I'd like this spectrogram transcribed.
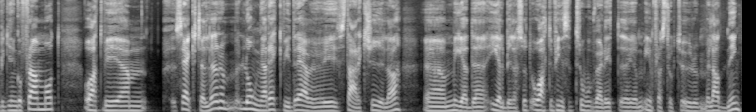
teknologin går framåt och att vi ehm, säkerställer långa räckvidder även vid stark kyla eh, med eh, elbilar och att det finns ett trovärdigt ehm, infrastruktur med laddning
